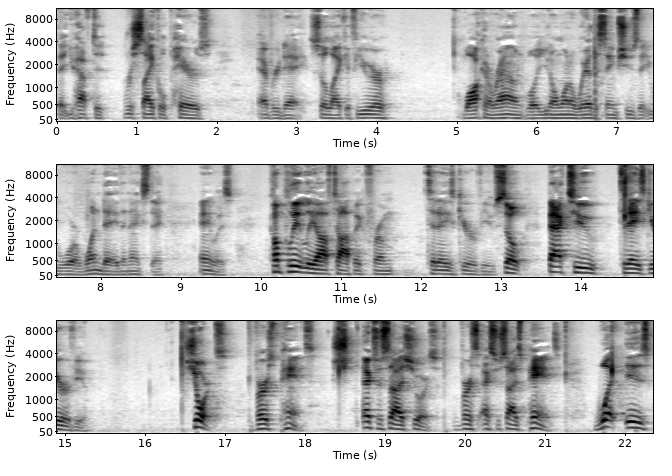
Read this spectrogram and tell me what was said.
that you have to recycle pairs every day. So, like, if you're walking around, well, you don't want to wear the same shoes that you wore one day the next day. Anyways, completely off topic from today's gear review. So, back to today's gear review shorts versus pants, exercise shorts versus exercise pants. What is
